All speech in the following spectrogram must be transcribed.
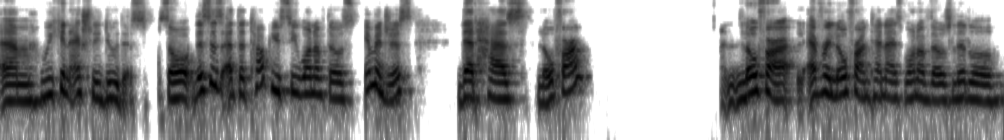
um, we can actually do this. So this is at the top, you see one of those images that has LOFAR. And LOFAR, every LOFAR antenna is one of those little,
